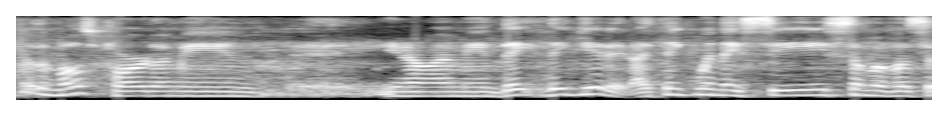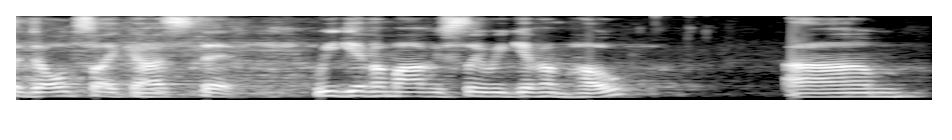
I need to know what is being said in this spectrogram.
for the most part, I mean, you know, I mean, they they get it. I think when they see some of us adults like us, mm. that we give them obviously we give them hope. Um,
